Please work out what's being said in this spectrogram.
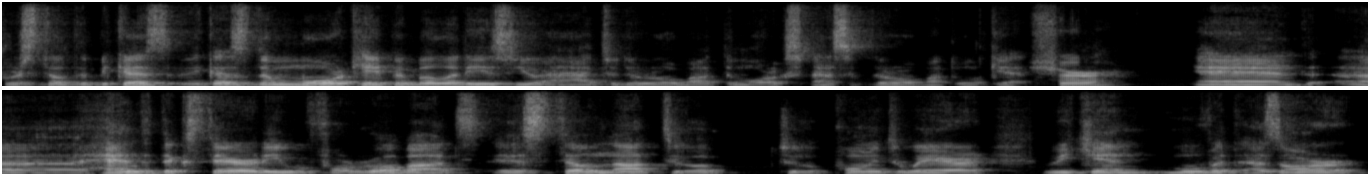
we're still the, because because the more capabilities you add to the robot, the more expensive the robot will get. Sure. And uh, hand dexterity for robots is still not to a to a point where we can move it as our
